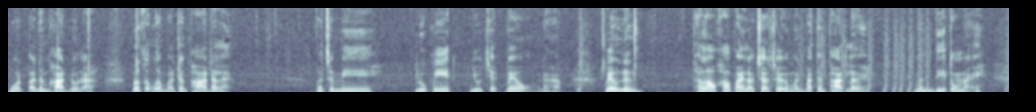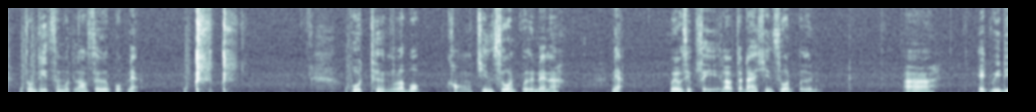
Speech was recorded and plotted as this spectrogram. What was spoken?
หมวด Battle Pass นู่นนะมันก็เหมือน Battle Pass นั่นแหละ มันจะมีลูกมีดอยู่ 7 เวลนะครับ เวลหนึ่งถ้าเราเข้าไปเราจะเจอเหมือน Battle Pass เลย มันดีตรงไหน ตรงที่สมมติเราซื้อปุ๊บเนี่ย พูดถึงระบบของชิ้นส่วนปืนด้วยนะ เนี่ย เวล 14 เราจะได้ชิ้นส่วนปืน SVD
